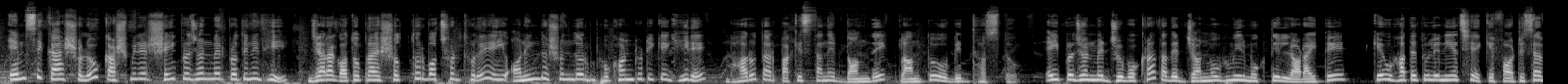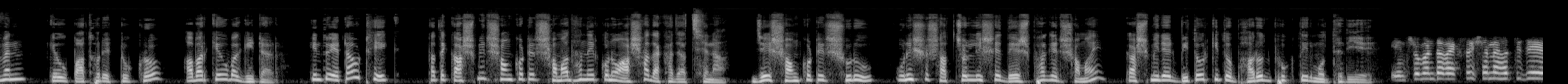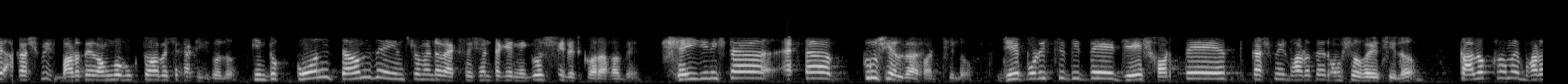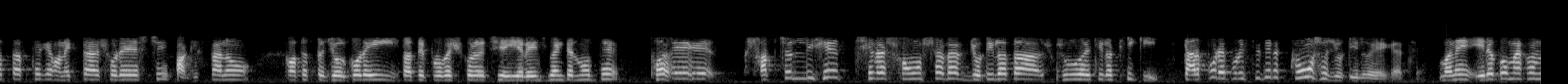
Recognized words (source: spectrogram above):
এমসি ক্যাশ হল কাশ্মীরের সেই প্রজন্মের প্রতিনিধি যারা গত প্রায় সত্তর বছর ধরে এই অনিন্দ সুন্দর ভূখণ্ডটিকে ঘিরে ভারত আর পাকিস্তানের দ্বন্দ্বে ক্লান্ত ও বিধ্বস্ত। এই প্রজন্মের যুবকরা তাদের জন্মভূমির মুক্তির লড়াইতে কেউ হাতে তুলে নিয়েছে কে ফর্টি সেভেন কেউ পাথরের টুকরো, আবার কেউ বা গিটার। কিন্তু এটাও ঠিক, তাতে কাশ্মীর সংকটের সমাধানের কোনো আশা দেখা যাচ্ছে না। যে সংকটের শুরু উনিশশো সাতচল্লিশে দেশভাগের সময় কাশ্মীরের বিতর্কিত ভারত ভুক্তির মধ্যে দিয়ে। ইনস্ট্রুমেন্টাল অ্যাক্সেশনে হচ্ছে যে কাশ্মীর ভারতের অঙ্গভুক্ত হবে সেটা ঠিক হলো। কিন্তু কোন টার্মসে ইনস্ট্রুমেন্টাল অ্যাক্সেশনটাকে নেগোসিয়েট করা হবে? সেই জিনিসটা একটা ক্রুশিয়াল ব্যাপার ছিল। যে পরিস্থিতিতে যে শর্তে কাশ্মীর ভারতের অংশ হয়েছিল, কালক্রমে ভারত তার থেকে অনেকটা সরে এসছে। পাকিস্তানও কতটা জোর করেই তাতে প্রবেশ করেছে এই অ্যারেঞ্জমেন্টের মধ্যে। ফলে সাতচল্লিশে সেটা সমস্যাটার জটিলতা শুরু হয়েছিল ঠিকই। তারপরে পরিস্থিতিটা ক্রমশ জটিল হয়ে গেছে। মানে এরকম এখন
